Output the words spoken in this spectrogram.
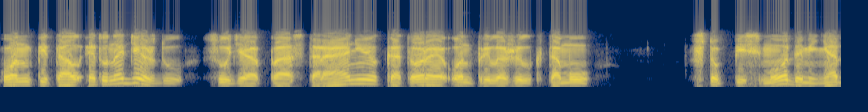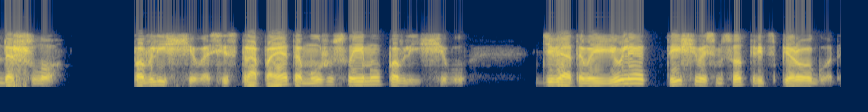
он питал эту надежду, судя по старанию, которое он приложил к тому, чтоб письмо до меня дошло. Павлищева, сестра поэта мужу своему Павлищеву, 9 июля 1831 года.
